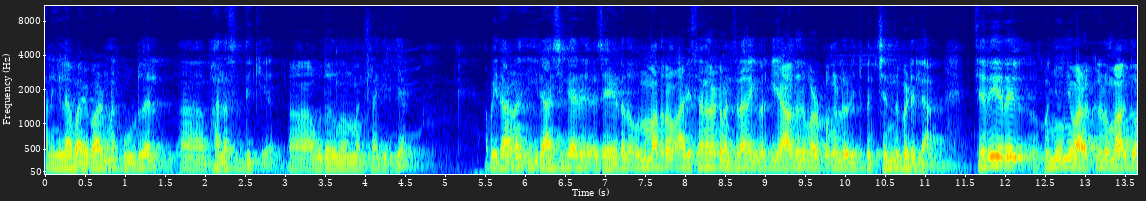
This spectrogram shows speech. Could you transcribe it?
അല്ലെങ്കിൽ ആ വഴിപാടിന് കൂടുതൽ ഫലസിദ്ധിക്ക് ഉതകുന്നതെന്ന് മനസ്സിലാക്കിയിരിക്കുക. അപ്പോൾ ഇതാണ് ഈ രാശിക്കാർ ചെയ്യേണ്ടത്. ഒന്ന് മാത്രം അടിസ്ഥാനമായിട്ട് മനസ്സിലാക്കുക ഇവർക്ക് യാതൊരു കുഴപ്പങ്ങളിലും ഒരു ചെന്ന് പെടില്ല ചെറിയ ചെറിയ കുഞ്ഞു കുഞ്ഞു വഴക്കുകളും വാഗ്ദോ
